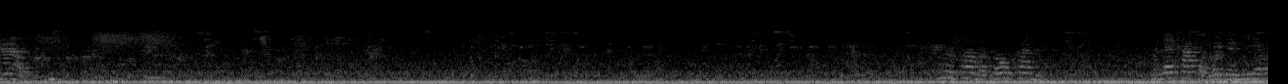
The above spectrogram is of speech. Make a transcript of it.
ง่ายนี่มันพามาส่งขั้นมัน ได้ค่าของรถเดือนนี้แล้ว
